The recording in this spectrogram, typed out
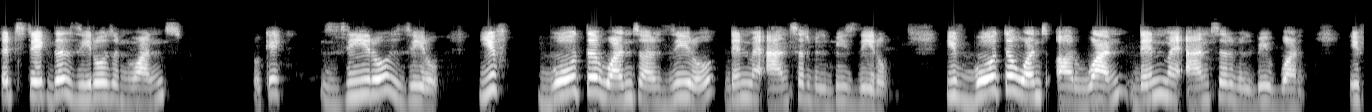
let's take the zeros and ones. Okay, zero, zero. If both the ones are zero, then my answer will be zero. If both the ones are 1, then my answer will be 1. If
